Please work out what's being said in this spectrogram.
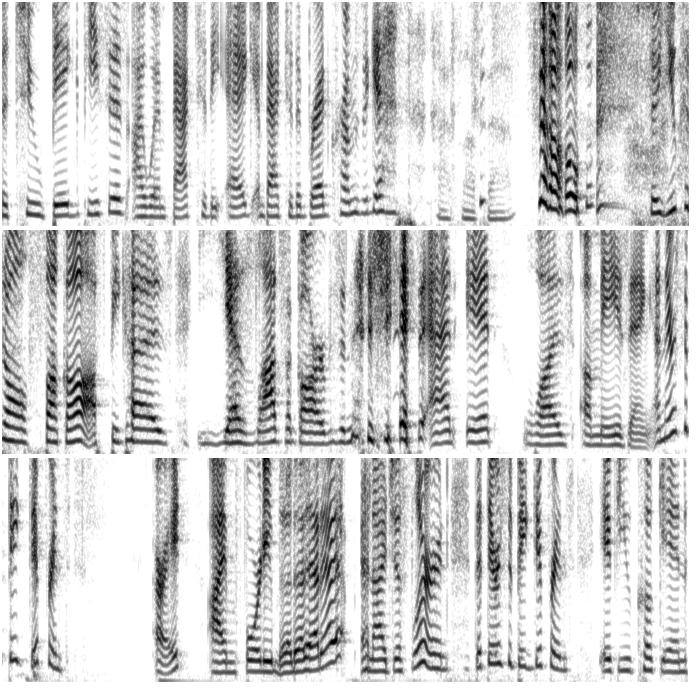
the two big pieces, I went back to the egg and back to the breadcrumbs again. I love that. So, so you could all fuck off because yes, lots of carbs in this shit, and it was amazing. And there's a big difference. All right, I'm 40, blah, blah, blah, and I just learned that there's a big difference if you cook in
